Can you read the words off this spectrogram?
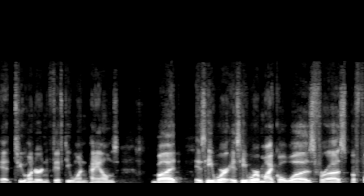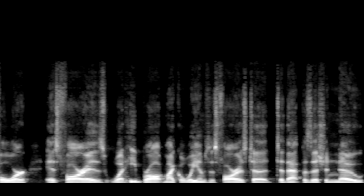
at 251 pounds, but is he where is he where Michael was for us before as far as what he brought Michael Williams as far as to to that position? No,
